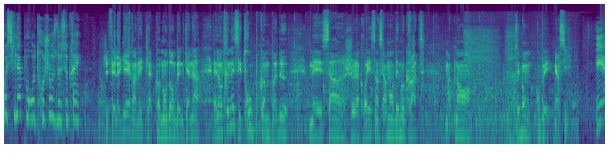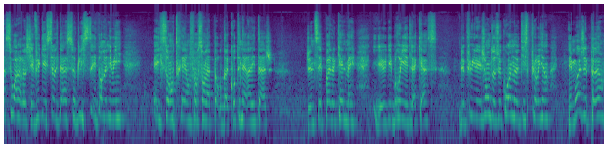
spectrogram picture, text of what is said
aussi là pour autre chose de secret. J'ai fait la guerre avec la commandant Benkana. Elle entraînait ses troupes comme pas deux. Mais ça, je la croyais sincèrement démocrate. Maintenant, c'est bon, coupé, merci. Hier soir, j'ai vu des soldats se glisser dans la nuit. Et ils sont entrés en forçant la porte d'un conteneur à l'étage. Je ne sais pas lequel, mais il y a eu des bruits et de la casse. Depuis, les gens de ce coin ne disent plus rien. Et moi, j'ai peur.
